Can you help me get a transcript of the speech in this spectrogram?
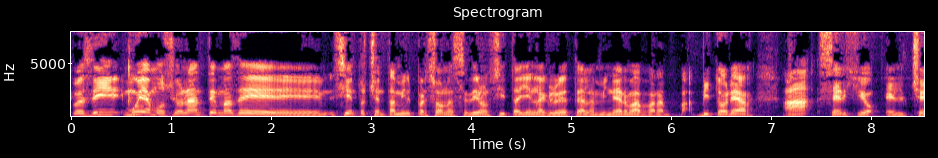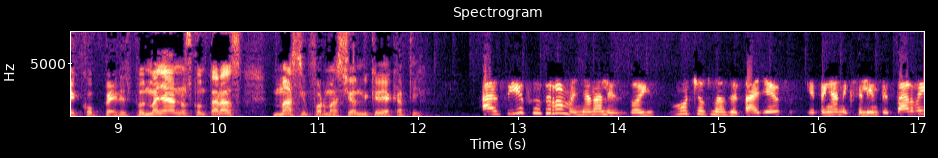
pues sí, muy emocionante. Más de 180 mil personas se dieron cita ahí en la glorieta de la Minerva para vitorear a Sergio El Checo Pérez. Pues mañana nos contarás más información, mi querida Katy. Así es, José mañana les doy muchos más detalles. Que tengan excelente tarde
